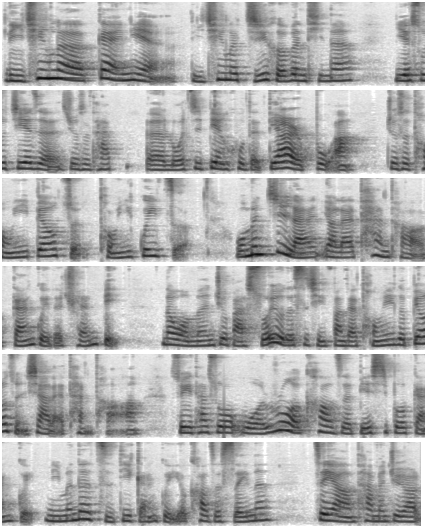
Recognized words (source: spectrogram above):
理清了概念，理清了集合问题呢，耶稣接着就是他呃逻辑辩护的第二步啊，就是统一标准、统一规则。我们既然要来探讨赶鬼的权柄。那我们就把所有的事情放在同一个标准下来探讨啊。所以他说：“我若靠着别西伯赶鬼，你们的子弟赶鬼又靠着谁呢？这样他们就要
